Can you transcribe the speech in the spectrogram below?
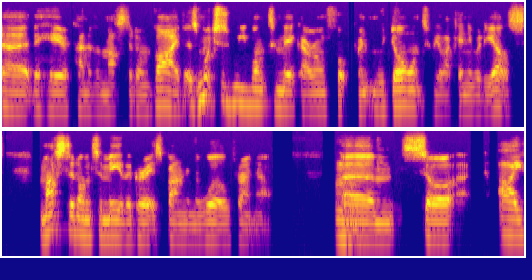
uh, they hear kind of a mastodon vibe as much as we want to make our own footprint and we don't want to be like anybody else mastodon to me are the greatest band in the world right now Mhm. Um, so I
